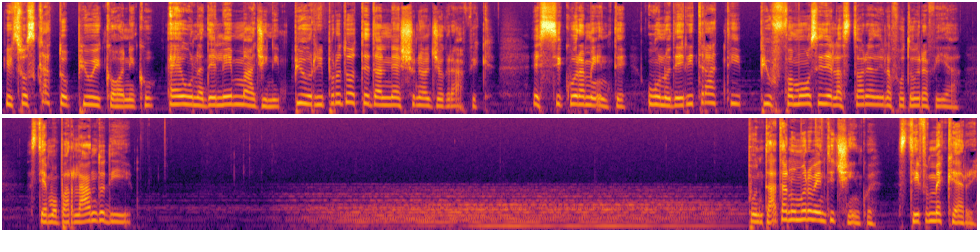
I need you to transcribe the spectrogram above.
Il suo scatto più iconico è una delle immagini più riprodotte dal National Geographic e sicuramente uno dei ritratti più famosi della storia della fotografia. Stiamo parlando di Puntata numero 25. Steve McCurry.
